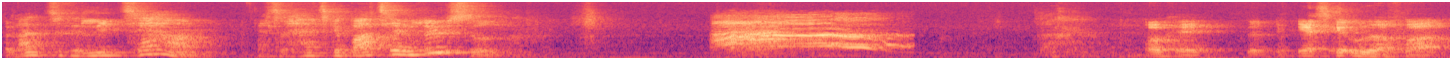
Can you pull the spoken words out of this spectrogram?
Hvor lang tid kan det lige tage ham? Altså, han skal bare tænde lyset. Okay, jeg skal ud herfra.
